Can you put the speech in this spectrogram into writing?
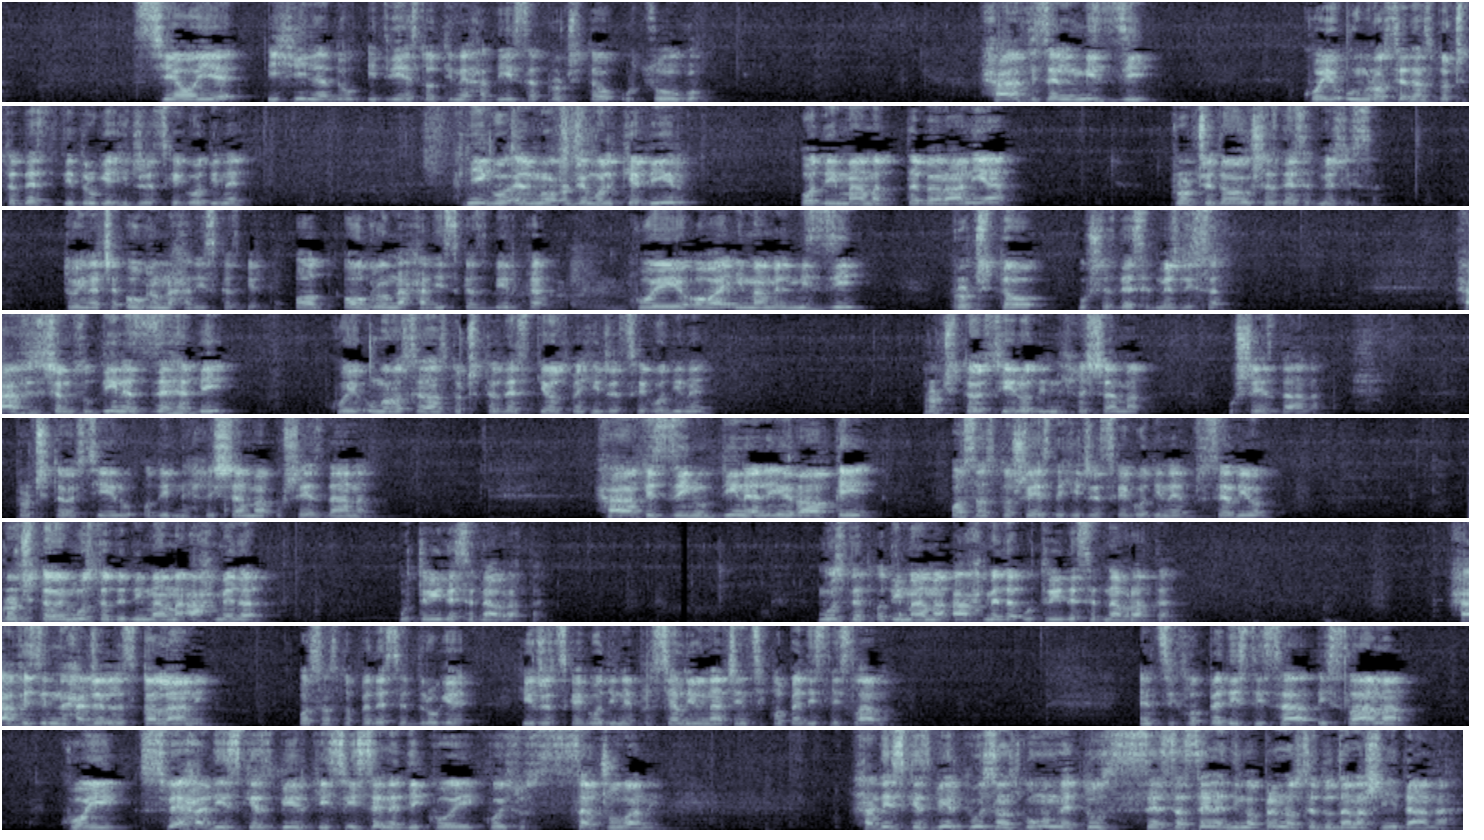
Sjeo je i 1200 hadisa pročitao u cugu. Hafiz el Mizzi, koji je umro 742. hijđarske godine, knjigu El Mu'đemu el Kebir od imama Taberanija pročitao je u 60 mežisa. To je inače ogromna hadijska zbirka. Od, ogromna hadijska zbirka koju je ovaj imam El Mizzi pročitao u 60 mežlisa. Hafiz Šemsuddin Zehebi, koji je umro 748. hijđarske godine, pročitao je siru od Ibn Hišama u 6 dana. Pročitao je siru od Ibn Hišama u 6 dana. Hafiz Zainuddin al-Iraqi 806. hijđarske godine je preselio. Pročitao je Mustad od imama Ahmeda u 30 navrata. Musnad od imama Ahmeda u 30 navrata. Hafiz ibn Hajar al-Sqalani 852 hijđarske godine preselio, inače enciklopedista Islama. Enciklopedisti Islama koji sve hadijske zbirke i svi senedi koji, koji su sačuvani, hadijske zbirke u islamskom umetu se sa senedima prenose do današnjih dana.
